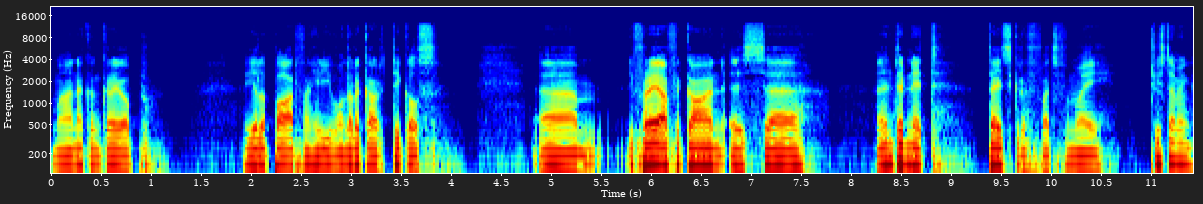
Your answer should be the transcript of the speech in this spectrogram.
my hande kan kry op 'n hele paar van hierdie wonderlike artikels. Ehm um, die Vrye Afrikaan is 'n uh, internet tydskrif wat vir my toestemming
